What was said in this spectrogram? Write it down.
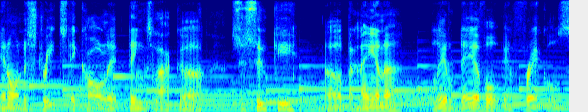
And on the streets, they call it things like uh, Suzuki, uh, Banana, Little Devil, and Freckles.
